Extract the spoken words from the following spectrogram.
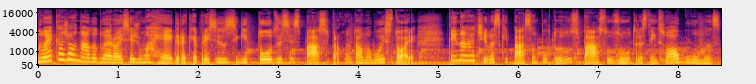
Não é que a jornada do herói seja uma regra, que é preciso seguir todos esses passos para contar uma boa história. Tem narrativas que passam por todos os passos, outras têm só algumas.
